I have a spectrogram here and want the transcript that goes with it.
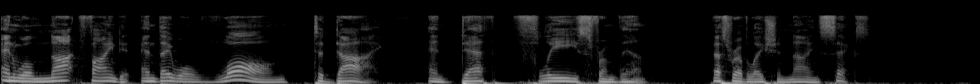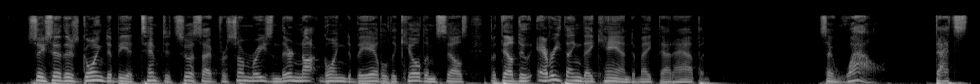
and will not find it, and they will long to die, and death flees from them. That's Revelation 9 6. So he said there's going to be attempted suicide. For some reason, they're not going to be able to kill themselves, but they'll do everything they can to make that happen. Say, wow, that's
